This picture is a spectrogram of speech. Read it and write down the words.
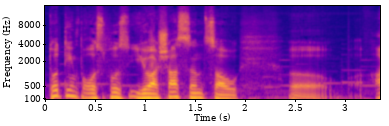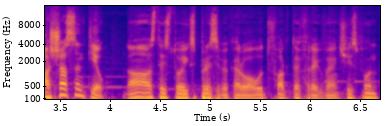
tot timpul au spus eu așa sunt sau uh, așa sunt eu, da? asta este o expresie pe care o aud foarte frecvent și spun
